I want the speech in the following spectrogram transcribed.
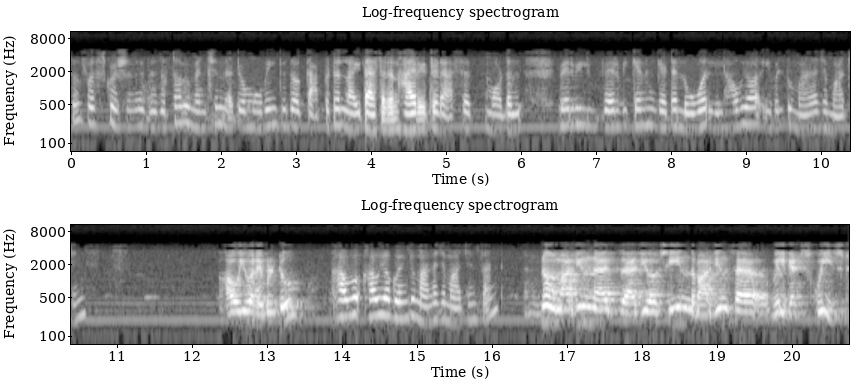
So first question is, just now you mentioned that you're moving to the capital light asset and high rated asset model where we where we can get a lower yield. How you are able to manage the margins? How you are able to? How how you are going to manage the margin front? No, margin as as you have seen, the margins uh, will get squeezed.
